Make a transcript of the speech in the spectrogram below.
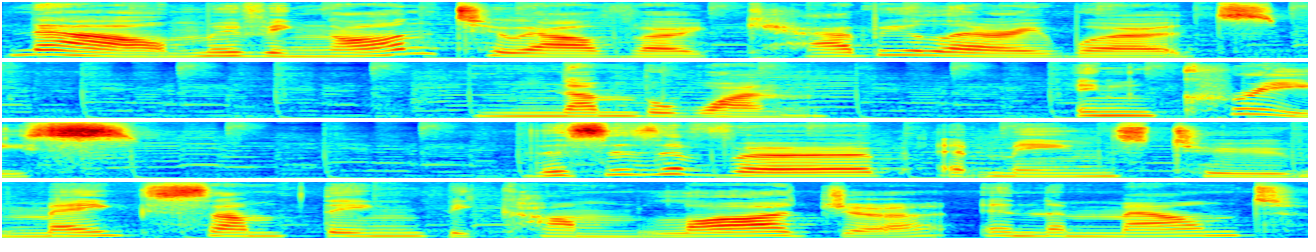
Now, moving on to our vocabulary words. Number one, increase. This is a verb, it means to make something become larger in amount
